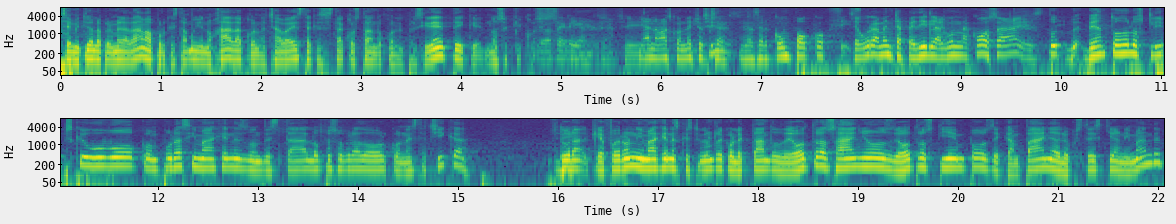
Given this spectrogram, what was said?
se metió la primera dama porque está muy enojada con la chava esta que se está acostando con el presidente, que no sé qué cosa. Sí. Ya nada más con el hecho que Sí. se, se acercó un poco, Sí, sí. seguramente a pedirle alguna cosa. este, Pues, ve- vean todos los clips que hubo con puras imágenes donde está López Obrador con esta chica. Dura- que fueron imágenes que estuvieron recolectando de otros años, de otros tiempos, de campaña, de lo que ustedes quieran y manden.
